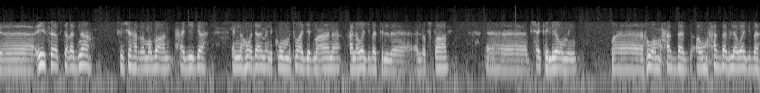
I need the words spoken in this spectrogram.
آه، عيسى افتقدناه في شهر رمضان حقيقة إنه هو دائما يكون متواجد معنا على وجبة الإفطار آه، بشكل يومي. وهو محبب أو محبب لوجبة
